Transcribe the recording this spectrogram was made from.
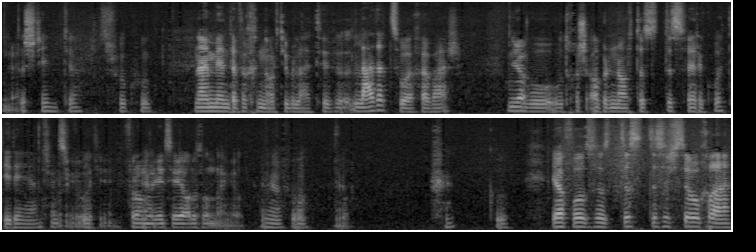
Ja. Das stimmt, ja. Das ist schon cool. Nein, wir haben einfach eine Art überlegt, Läden zu suchen, weißt ja. du? Wo, wo du kannst, aber eine Art, das, das wäre eine gute Idee, ja. Das ist eine gute Idee. Vor allem, Ja. weil jetzt eh alles online geht. Ja, voll. Ja. cool. Ja, voll. So, das, das ist so klein.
